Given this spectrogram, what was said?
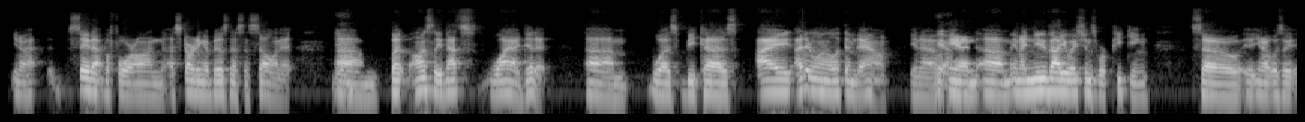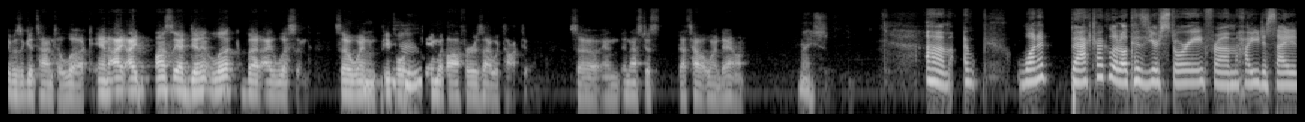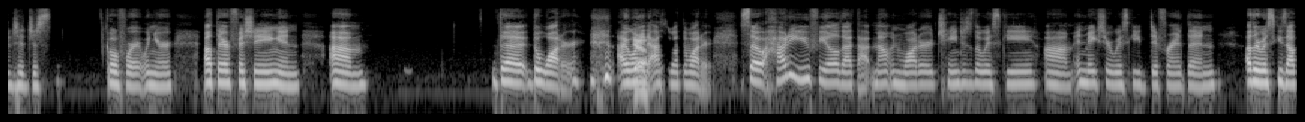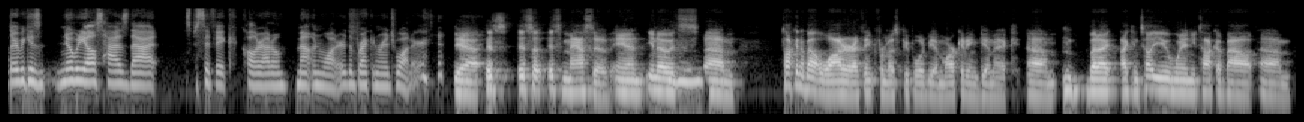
you know say that before on uh, starting a business and selling it Yeah. um, but honestly that's why i did it um, was because i i didn't want to let them down you know Yeah. and um, and i knew valuations were peaking so it- you know it was a it was a good time to look. And i i honestly i didn't look but i listened. So when people Mhm. came with offers i would talk to them so and and that's just that's how it went down. Nice. Um, I want to backtrack a little because your story from how you decided to just go for it when you're out there fishing and um the the water. I wanted Yeah. to ask about the water. So, how do you feel that that mountain water changes the whiskey um and makes your whiskey different than other whiskeys out there because nobody else has that specific Colorado mountain water, the Breckenridge water. Yeah, it's it's a it's massive, and you know it's um, talking about water. I think for most people would be a marketing gimmick, um, but I I can tell you when you talk about um,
